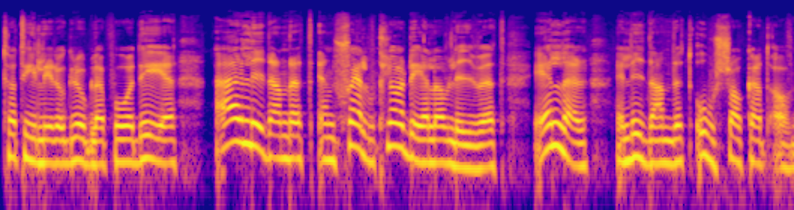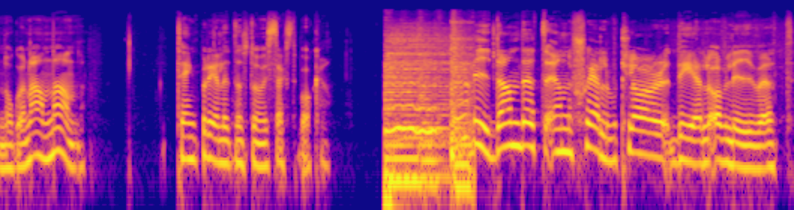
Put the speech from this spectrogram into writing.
ta till er och grubbla på det är, är lidandet en självklar del av livet eller är lidandet orsakat av någon annan? Tänk på det en liten stund, vi är strax tillbaka lidandet en självklar del av livet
